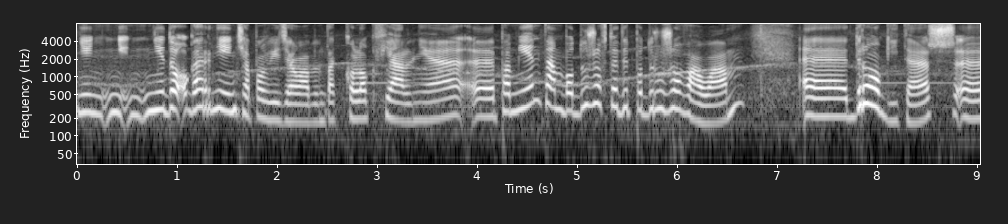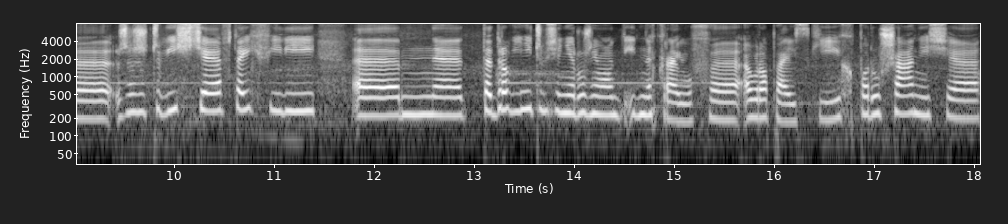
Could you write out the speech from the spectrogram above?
nie, nie, nie do ogarnięcia, powiedziałabym tak kolokwialnie. E, Pamiętam, bo dużo wtedy podróżowałam. E, drogi też, e, że rzeczywiście w tej chwili te drogi niczym się nie różnią od innych krajów e, europejskich. Poruszanie się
